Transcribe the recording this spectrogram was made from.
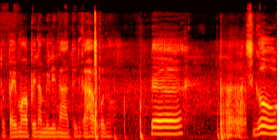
Ito pa yung mga pinamili natin kahapon. oh. Let's go.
